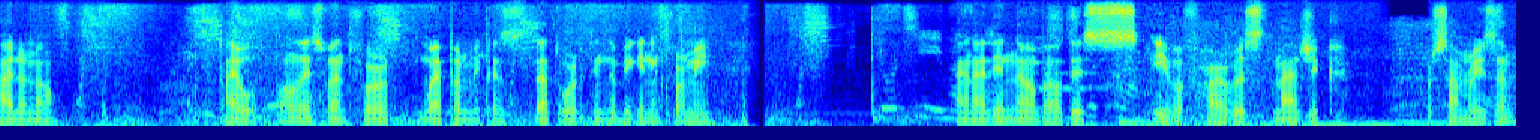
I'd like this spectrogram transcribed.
I don't know. I always went for weapon because that worked in the beginning for me. And I didn't know about this Eve of Harvest magic for some reason.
